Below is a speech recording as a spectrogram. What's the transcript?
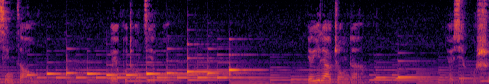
行走，会有不同结果。有意料中的，有些不是。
